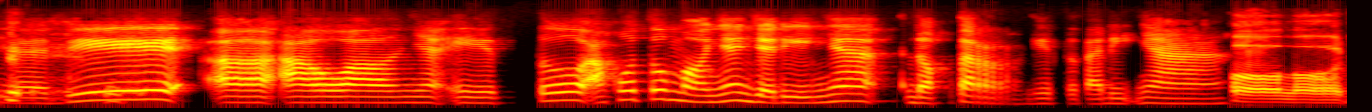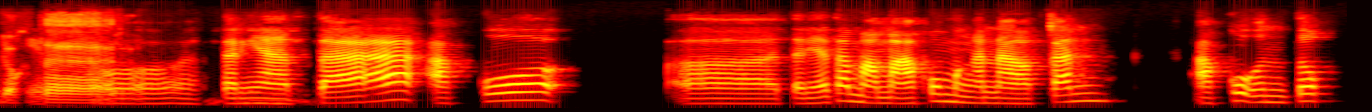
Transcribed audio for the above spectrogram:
Jadi uh, awalnya itu aku tuh maunya jadinya dokter gitu tadinya. Oh, dokter. Gitu. Ternyata aku uh, ternyata mama aku mengenalkan aku untuk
